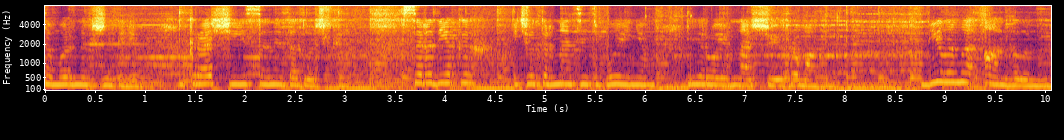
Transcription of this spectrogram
та мирних жителів, кращі сини та дочки, серед яких і 14 воїнів, героїв нашої громади. Білими ангелами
